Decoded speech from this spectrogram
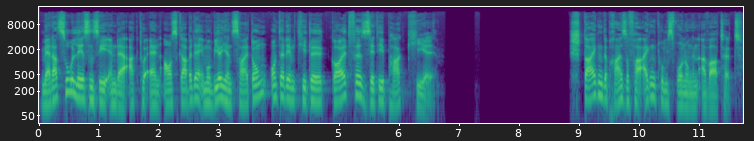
Mehr dazu lesen Sie in der aktuellen Ausgabe der Immobilienzeitung unter dem Titel Gold für City Park Kiel. Steigende Preise für Eigentumswohnungen erwartet.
